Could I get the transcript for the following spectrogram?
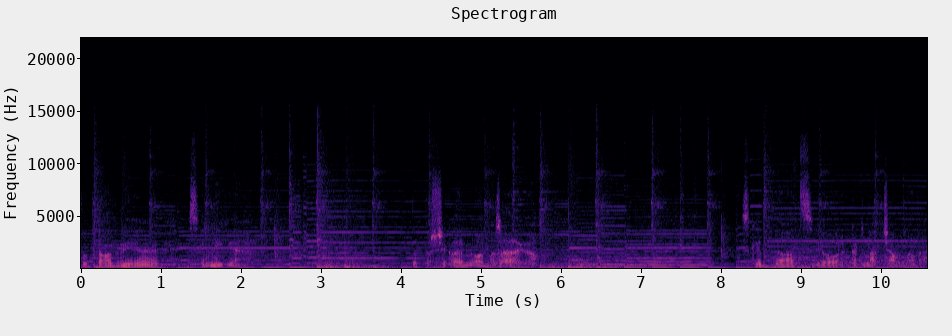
तो दांत भी हैं इस हिरनी के तब तो शिकार में और मज़ा आएगा। इसके दांत से और कटना चाहूँगा मैं।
